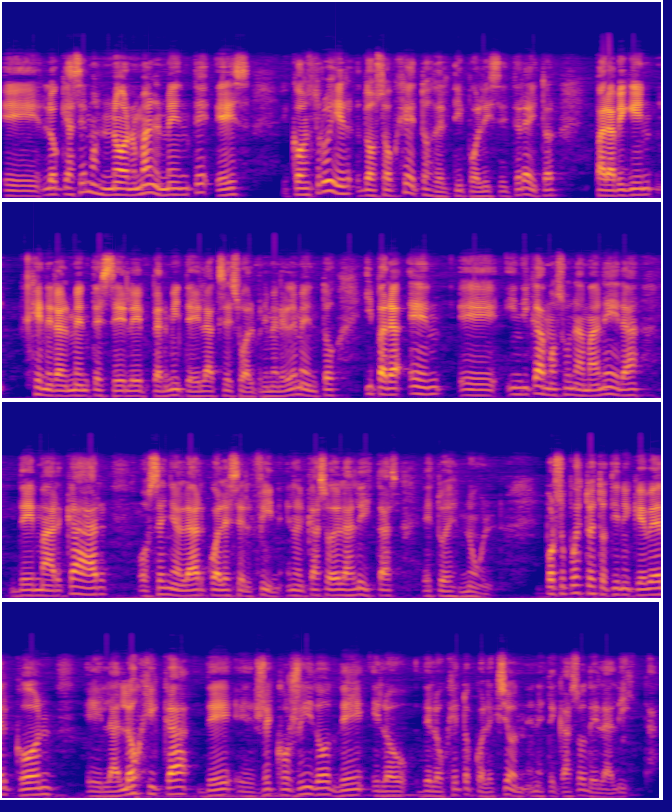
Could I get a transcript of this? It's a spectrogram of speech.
Eh, lo que hacemos normalmente es construir dos objetos del tipo listIterator. Para begin generalmente se le permite el acceso al primer elemento y para end eh, indicamos una manera de marcar o señalar cuál es el fin. En el caso de las listas esto es null. Por supuesto esto tiene que ver con eh, la lógica de recorrido del objeto colección, en este caso de la lista.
